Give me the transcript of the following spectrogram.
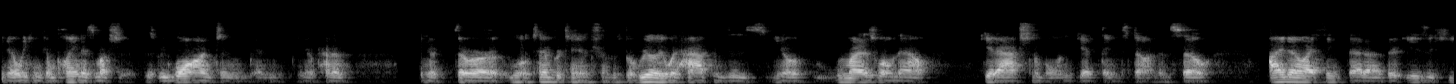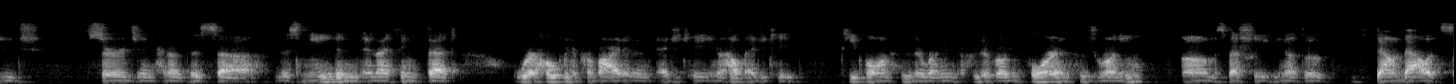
you know, we can complain as much as we want and, and you know, kind of, you know, throw our little temper tantrums. But really what happens is, you know, we might as well now get actionable and get things done. And so I know I think that uh, there is a huge surge in kind of this uh, this need, and, and I think that we're hoping to provide it and educate, you know, help educate people on who they're running, who they're voting for, and who's running, um, especially you know the down ballots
